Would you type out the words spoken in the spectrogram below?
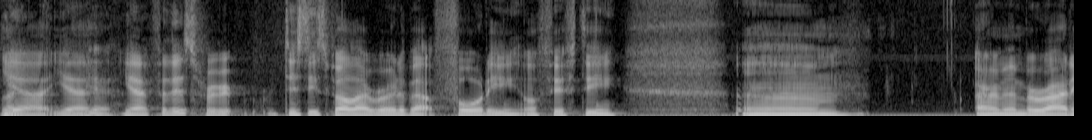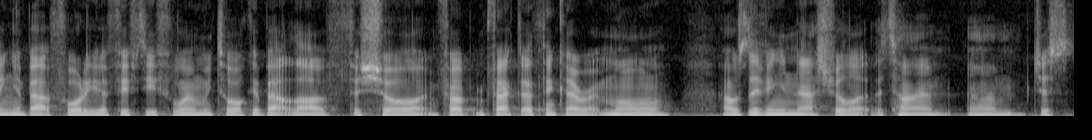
Like- yeah, yeah, yeah. yeah, For this for Dizzy Spell, I wrote about forty or fifty. Um, I remember writing about forty or fifty for when we talk about love, for sure. In fact, in fact, I think I wrote more. I was living in Nashville at the time, um, just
